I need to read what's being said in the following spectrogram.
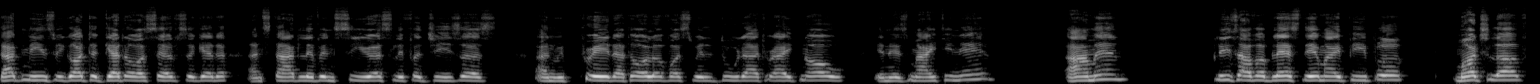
That means we got to get ourselves together and start living seriously for Jesus. And we pray that all of us will do that right now in His mighty name. Amen. Please have a blessed day, my people. Much love.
